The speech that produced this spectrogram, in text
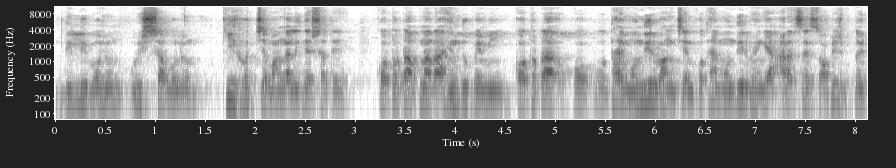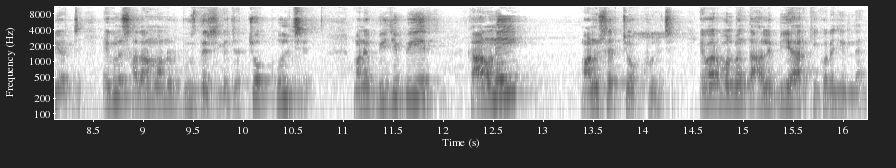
দিল্লি বলুন, উড়িষ্যা বলুন, কি হচ্ছে বাঙালিদের সাথে? কতটা আপনারা হিন্দু প্রেমী কতটা কোথায় মন্দির ভাঙছেন? কোথায় মন্দির ভেঙে আরএসএস অফিস তৈরি হচ্ছে? এগুলো সাধারণ মানুষ বুঝতে শিখেছে, চোখ খুলছে। মানে বিজেপির কারণেই মানুষের চোখ খুলছে। এবার বলবেন, তাহলে বিহার কি করে জিতলেন?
